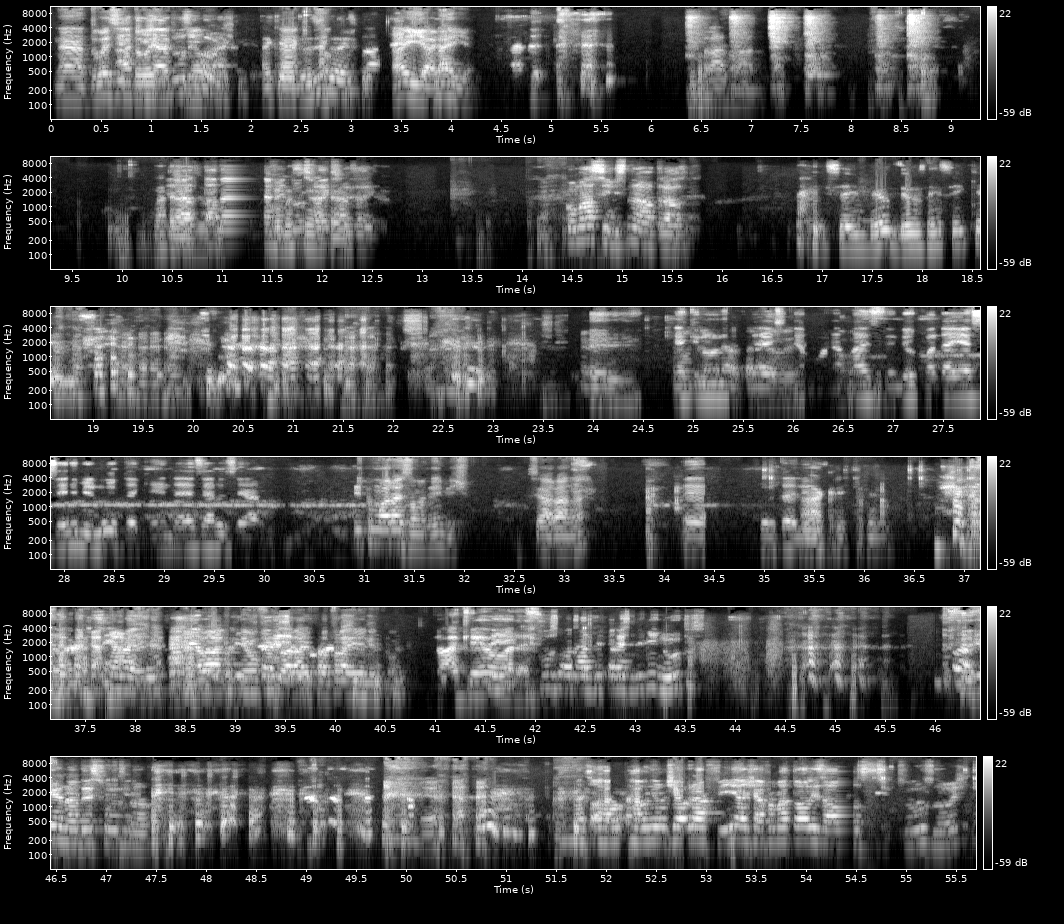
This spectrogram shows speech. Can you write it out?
Não, duas e Aqui dois. já é aqui, duas e ó. dois. Aqui é duas e dois. Aí, olha aí. Atrasado. Um Já tá devendo Como duas assim, flexões aí. Como assim? Isso não é um atraso. Isso aí, meu Deus, nem sei o que é isso. É que no Tá, tá, Nordeste tá, demora mais, entendeu? Quando aí é 6 minutos, aqui ainda é 00. E tu moras onde, hein, bicho? Ceará, né? Fortaleza. Acre. Mas Ela tem um fuso horário só pra ele, pô. No Acre é hora. fuso horário de diferença de minutos. Não sabia não desse fuso não. Pessoal, reunião de geografia, já vamos atualizar os fusos hoje.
